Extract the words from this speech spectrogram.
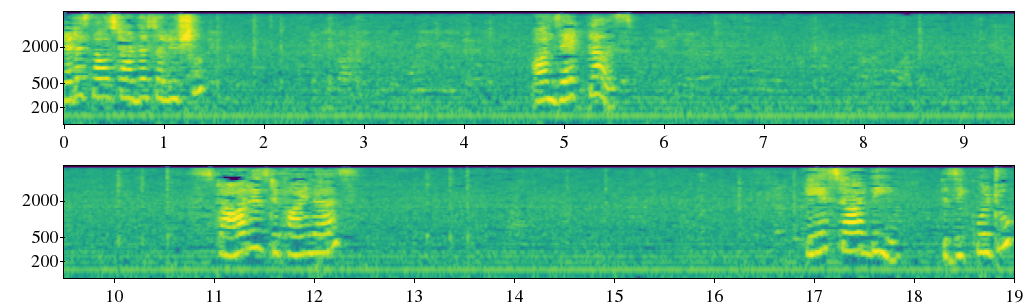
Let us now start the solution. On Z plus, star is defined as A star B is equal to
